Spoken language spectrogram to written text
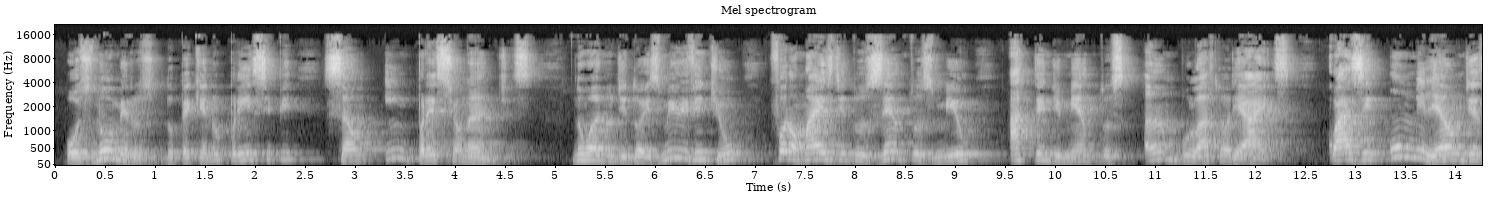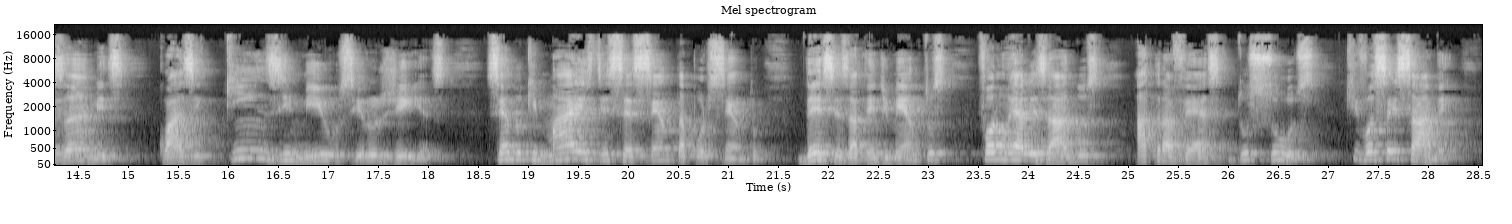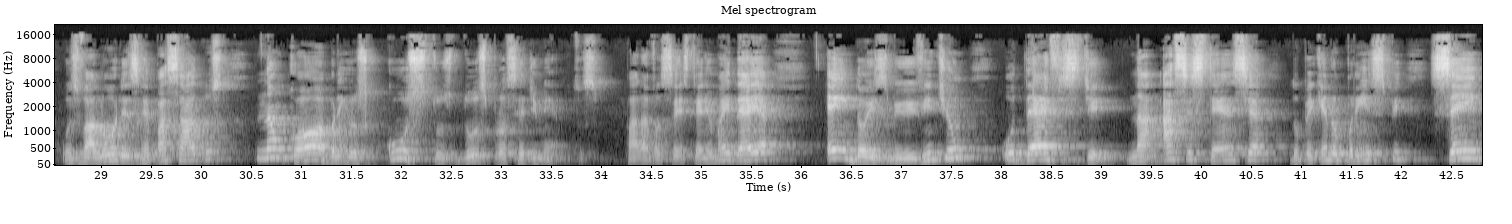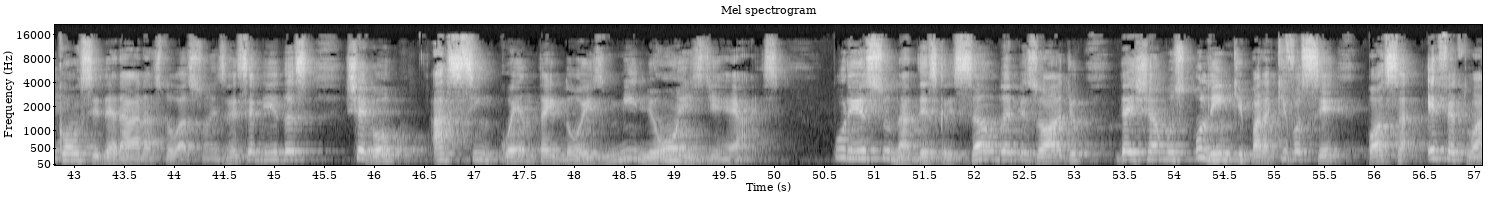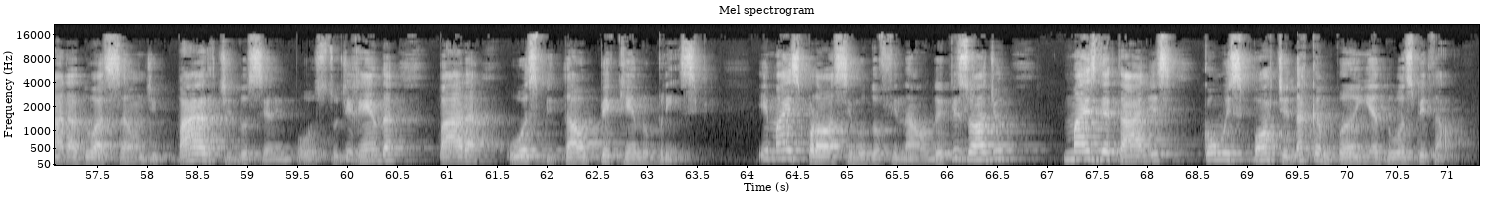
Os números do Pequeno Príncipe são impressionantes. No ano de 2021, foram mais de 200 mil atendimentos ambulatoriais, quase um milhão de exames quase 15 mil cirurgias, sendo que mais de 60% desses atendimentos foram realizados através do SUS, que vocês sabem, os valores repassados não cobrem os custos dos procedimentos. Para vocês terem uma ideia, em 2021, o déficit na assistência do Pequeno Príncipe, sem considerar as doações recebidas, chegou a 52 milhões de reais. Por isso, na descrição do episódio, deixamos o link para que você possa efetuar a doação de parte do seu imposto de renda para o Hospital Pequeno Príncipe. E mais próximo do final do episódio, mais detalhes com o esporte da campanha do hospital.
